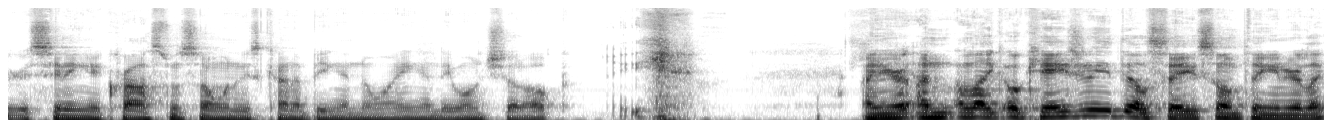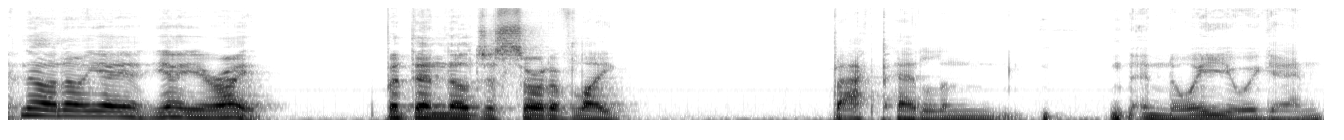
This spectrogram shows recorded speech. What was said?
you're sitting across from someone who's kind of being annoying and they won't shut up. And you're and like occasionally they'll say something and you're like, no, no, yeah, yeah, yeah, you're right. But then they'll just sort of like backpedal and annoy you again.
